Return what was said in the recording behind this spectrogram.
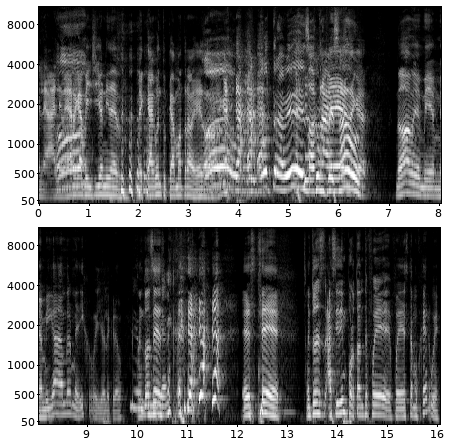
Eh, Vale, verga, pinche Johnny Depp. Me cago en tu cama otra vez, güey. ¡Oh! ¡Otra vez! Otra ¡Confesado! vez. No, mi, mi- mi amiga Amber me dijo, güey, yo le creo. Mi Entonces, este, entonces así de importante fue, fue esta mujer, güey.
